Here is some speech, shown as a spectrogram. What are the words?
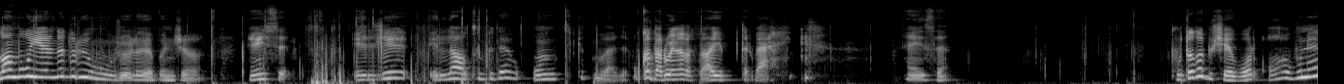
Lan bu yerinde duruyor mu öyle yapınca? Neyse. 50 50 altın bir de 10 ticket mi verdi? O kadar oynadık da ayıptır be. Neyse. Burada da bir şey var. Aa bu ne?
